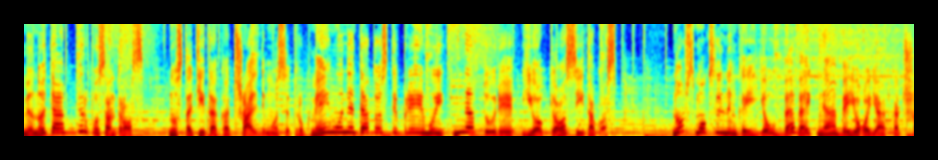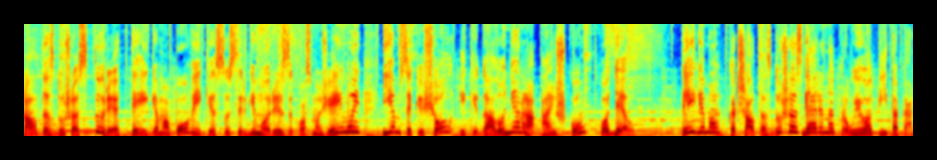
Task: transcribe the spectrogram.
minutę ir pusantros. Nustatyta, kad šaldymosi trukmė imuniteto stiprėjimui neturi jokios įtakos. Nors mokslininkai jau beveik neabejoja, kad šaltas dušas turi teigiamą poveikį susirgymo rizikos mažėjimui, jiems iki šiol iki galo nėra aišku, kodėl. Teigiama, kad šaltas dušas gerina kraujo apytaką.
